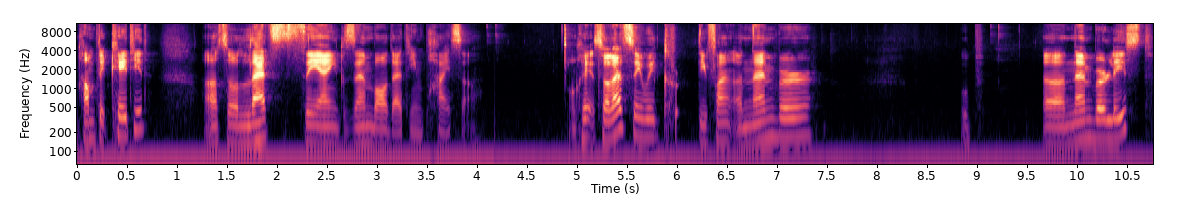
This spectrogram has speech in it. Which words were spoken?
complicated. Uh, so let's see an example that in Python. Okay, so let's say we define a number, oops, a number list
